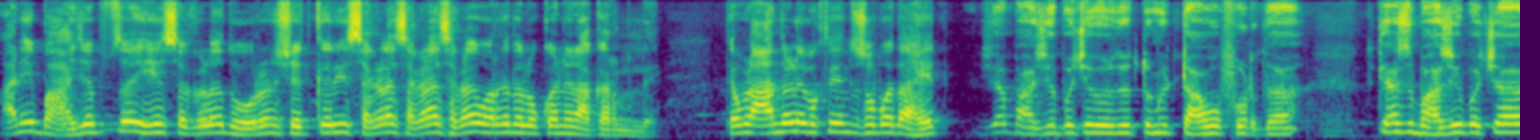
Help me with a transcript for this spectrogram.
आणि भाजपचं हे सगळं धोरण शेतकरी सगळ्या सगळ्या सगळ्या वर्गाच्या लोकांनी नाकारलेलं आहे. त्यामुळे आंधळे भक्त त्यांच्यासोबत आहेत. ज्या भाजपच्या विरोधात तुम्ही टाव फोडता त्याच भाजपच्या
